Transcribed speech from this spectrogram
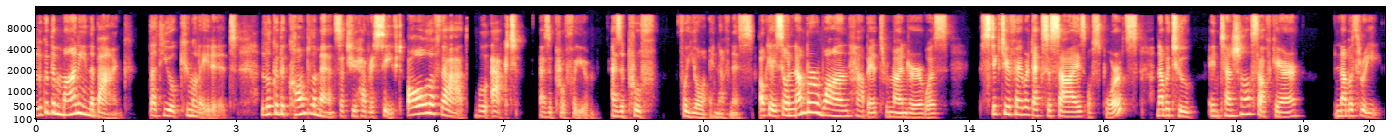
Look at the money in the bank. that you accumulated. Look at the compliments that you have received. All of that will act as a proof for you, as a proof for your enoughness. Okay, so number one habit reminder was stick to your favorite exercise or sports. Number two, intentional self care. Number three,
